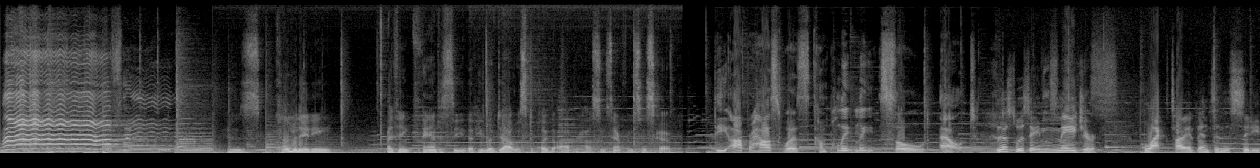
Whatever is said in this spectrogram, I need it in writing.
My friend. His culminating, I think, fantasy that he lived out was to play the Opera House in San Francisco. The Opera House was completely sold out. This was a major black tie event in the city.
